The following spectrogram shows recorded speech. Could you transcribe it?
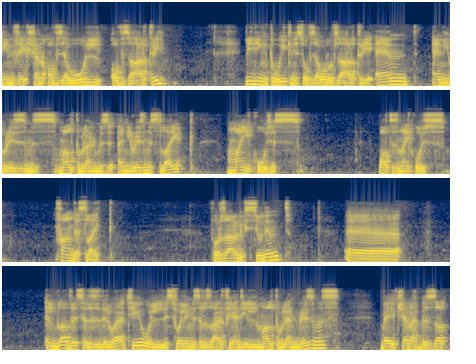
infection of the wall of the artery leading to weakness of the wall of the artery and aneurysms, multiple aneurysms like mycosis. What is mycosis? Fungus like. For the Arabic student, uh, البلاد فيسلز دلوقتي والسويلنجز اللي ظهرت فيها دي المالتيبل انوريزمز بقت شبه بالظبط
